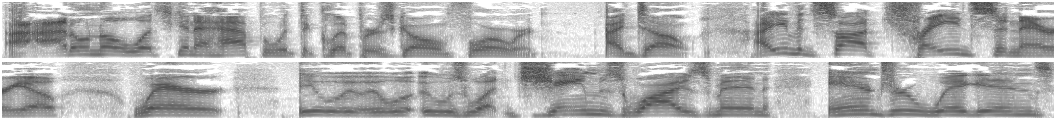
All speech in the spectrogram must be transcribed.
I, I don't know what's going to happen with the Clippers going forward. I don't. I even saw a trade scenario where it, it, it, was what James Wiseman, Andrew Wiggins,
